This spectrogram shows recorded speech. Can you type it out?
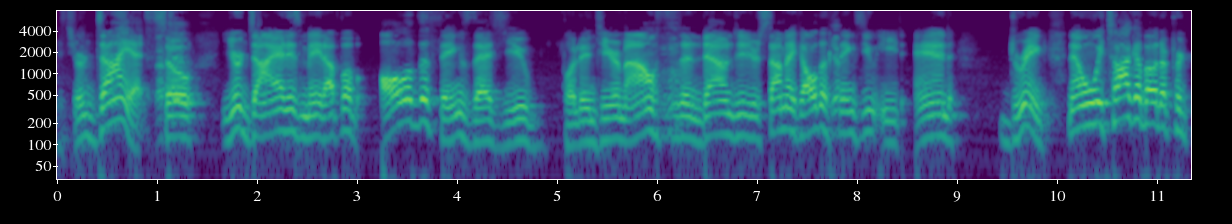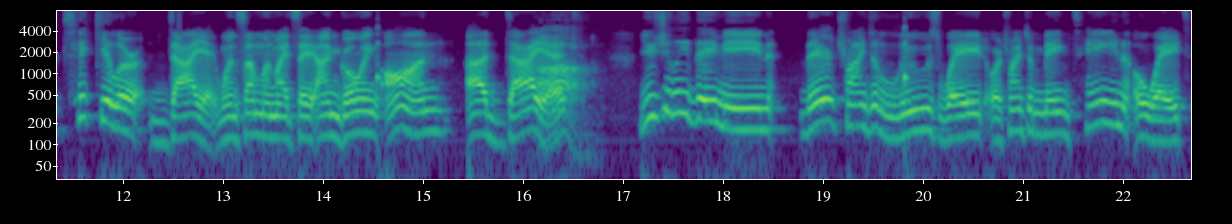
It's your diet. so it. your diet is made up of all of the things that you put into your mouth and down to your stomach, all the things you eat and drink. Now, when we talk about a particular diet, when someone might say, I'm going on a diet, Ah. Usually they mean they're trying to lose weight or trying to maintain a weight.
